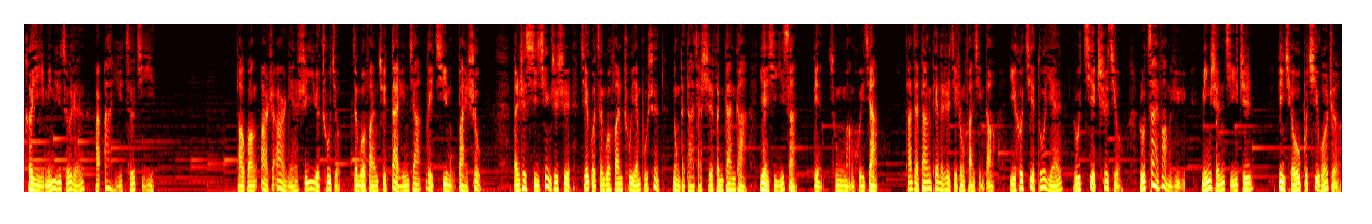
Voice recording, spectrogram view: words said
何以明于则人而暗于则己也？道光二十二年十一月初九，曾国藩去戴云家为其母拜寿。本是喜庆之事，结果曾国藩出言不慎，弄得大家十分尴尬。宴席一散，便匆忙回家。他在当天的日记中反省道：“以后戒多言，如戒吃酒；如再妄语，明神极之，并求不弃我者，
